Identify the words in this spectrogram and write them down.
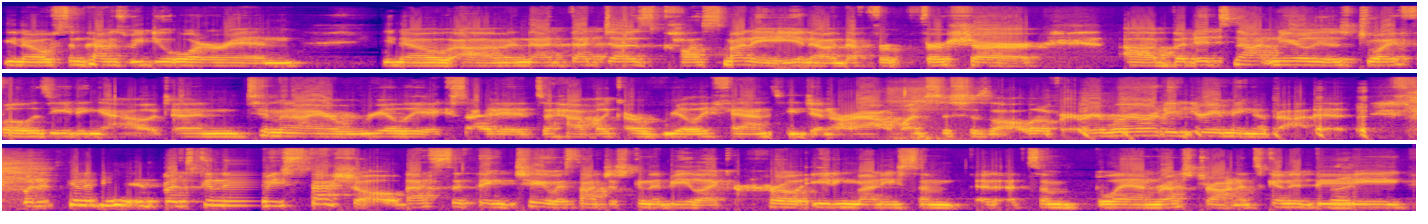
you know, sometimes we do order in, you know, um, and that, that does cost money, you know, that for, for sure. Uh, but it's not nearly as joyful as eating out. And Tim and I are really excited to have like a really fancy dinner out once this is all over. We're already dreaming about it, but it's going to be, but it's to be special. That's the thing too. It's not just going to be like her eating money some at some bland restaurant. It's going to be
